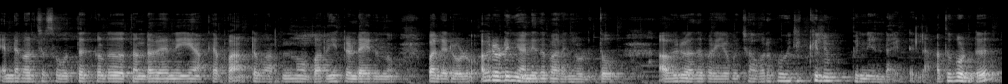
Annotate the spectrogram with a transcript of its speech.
എന്റെ കുറച്ച് സുഹൃത്തുക്കൾ തൊണ്ടവേദനയും ഒക്കെ പാട്ട് പറഞ്ഞു പറഞ്ഞിട്ടുണ്ടായിരുന്നു പലരോടും. അവരോടും ഞാനിത് പറഞ്ഞു കൊടുത്തു. അവരും അത് പ്രയോഗിച്ചു. അവർക്ക് ഒരിക്കലും പിന്നെ ഉണ്ടായിട്ടില്ല. അതുകൊണ്ട്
